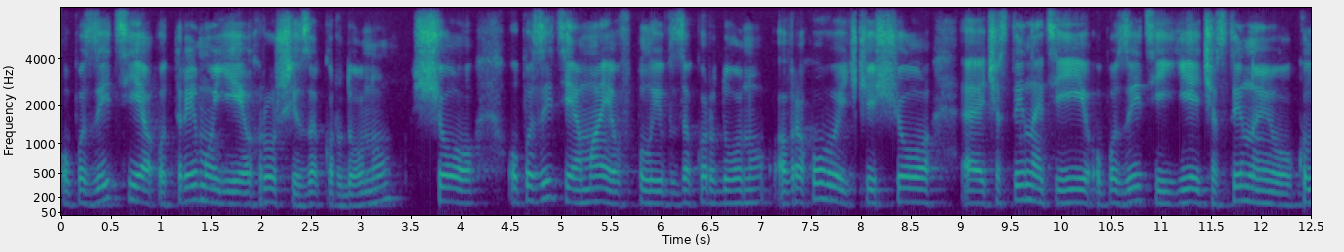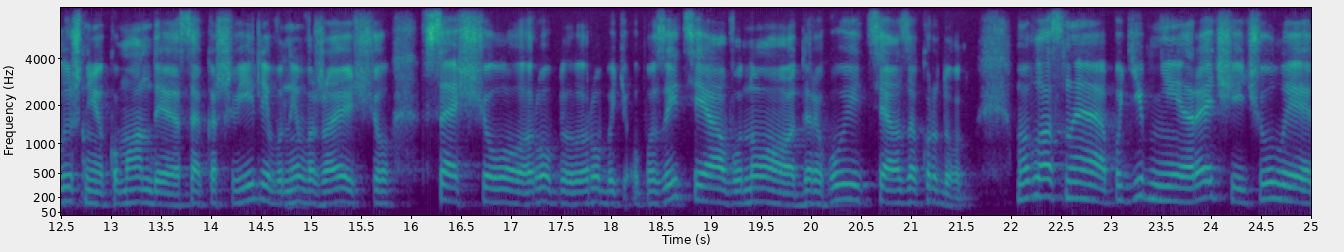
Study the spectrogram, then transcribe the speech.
опозиція отримує гроші за кордону, що опозиція має вплив за кордону. А враховуючи, що е, частина цієї опозиції є частиною колишньої команди Саакашвілі, вони вважають, що все, що роб- робить опозиція, воно диригується за кордон. Ми, власне, подібні речі чули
